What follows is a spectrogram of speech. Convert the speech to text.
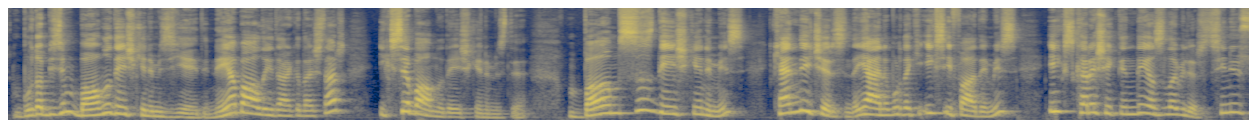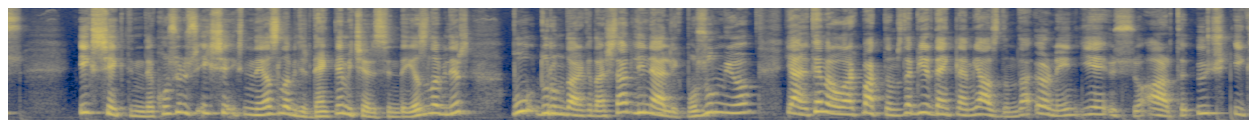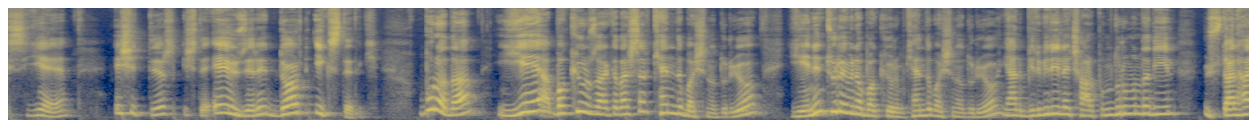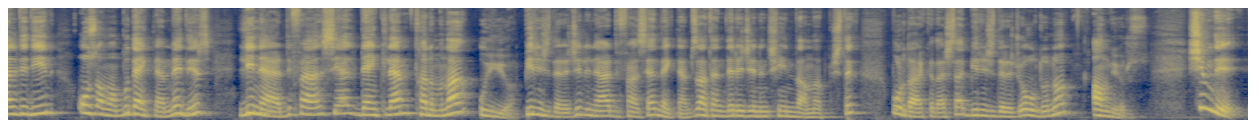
burada bizim bağımlı değişkenimiz y'di. Neye bağlıydı arkadaşlar? x'e bağımlı değişkenimizdi. Bağımsız değişkenimiz kendi içerisinde yani buradaki x ifademiz x kare şeklinde yazılabilir. Sinüs x şeklinde, kosinüs x şeklinde yazılabilir. Denklem içerisinde yazılabilir. Bu durumda arkadaşlar lineerlik bozulmuyor. Yani temel olarak baktığımızda bir denklem yazdığımda örneğin y üssü artı 3xy eşittir işte e üzeri 4x dedik. Burada y bakıyoruz arkadaşlar kendi başına duruyor. Y'nin türevine bakıyorum kendi başına duruyor. Yani birbiriyle çarpım durumunda değil, üstel halde değil. O zaman bu denklem nedir? Lineer diferansiyel denklem tanımına uyuyor. Birinci derece lineer diferansiyel denklem. Zaten derecenin şeyini de anlatmıştık. Burada arkadaşlar birinci derece olduğunu anlıyoruz. Şimdi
